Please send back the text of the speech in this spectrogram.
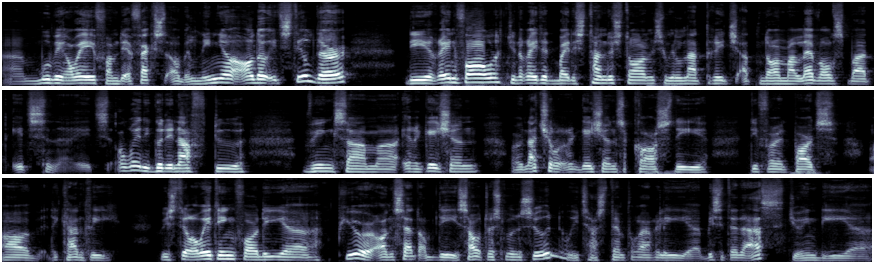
uh, moving away from the effects of El Nino, although it's still there the rainfall generated by these thunderstorms will not reach at normal levels, but it's it's already good enough to bring some uh, irrigation or natural irrigations across the different parts of the country. We're still waiting for the uh, pure onset of the southwest monsoon, which has temporarily uh, visited us during the uh,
